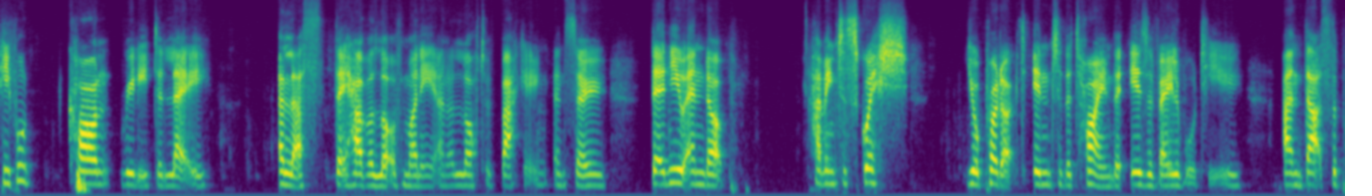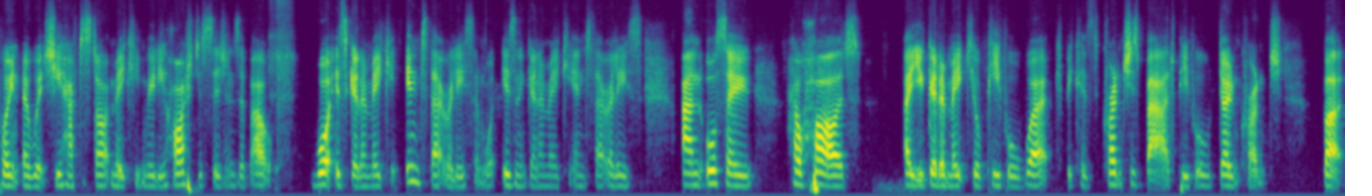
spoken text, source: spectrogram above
people can't really delay unless they have a lot of money and a lot of backing. And so then you end up having to squish your product into the time that is available to you. And that's the point at which you have to start making really harsh decisions about what is going to make it into that release and what isn't going to make it into that release. And also, how hard are you going to make your people work? Because crunch is bad, people don't crunch. But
